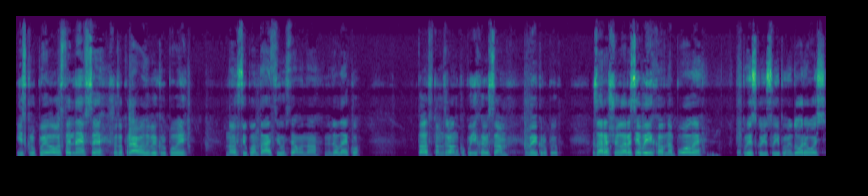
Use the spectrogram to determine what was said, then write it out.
і скрупили. А остальне все, що заправили, викрупили на ось цю плантацію, ось там вона недалеко. Тато там зранку поїхав і сам викропив. Зараз що? Зараз я виїхав на поле, оприскую свої помідори, ось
